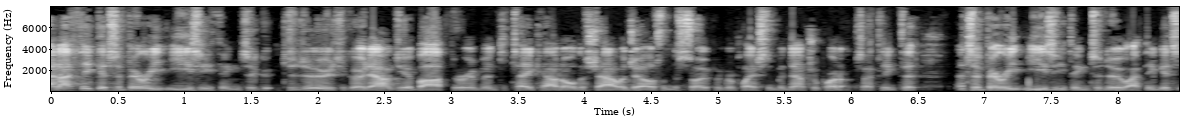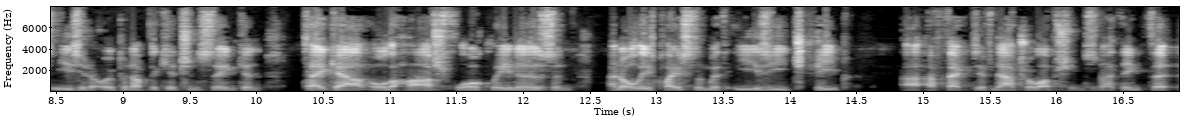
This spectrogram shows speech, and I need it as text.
and I think it's a very easy thing to, to do to go down to your bathroom and to take out all the shower gels and the soap and replace them with natural products. I think that that's a very easy thing to do. I think it's easy to open up the kitchen sink and take out all the harsh floor cleaners and, and all these place them with easy, cheap, uh, effective natural options. And I think that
